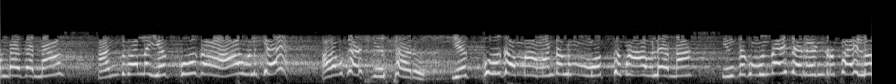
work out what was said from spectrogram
ఉండదన్నా. అందువల్ల ఎక్కువగా ఆవులకే అవకాశం ఇస్తారు. ఎక్కువగా మా మండలం మొత్తం రావులేనా ఇంతకు ముందు అయితే రెండు రూపాయలు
